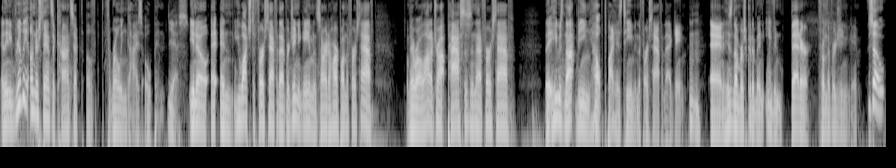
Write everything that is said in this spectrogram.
And then he really understands the concept of throwing guys open. Yes. You know, and, and you watch the first half of that Virginia game, and sorry to harp on the first half, there were a lot of drop passes in that first half. He was not being helped by his team in the first half of that game. Mm-mm. And his numbers could have been even better from the Virginia game. So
